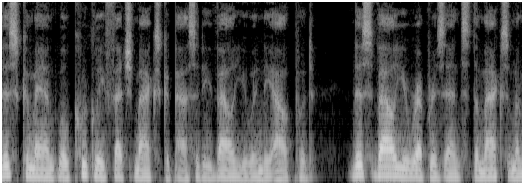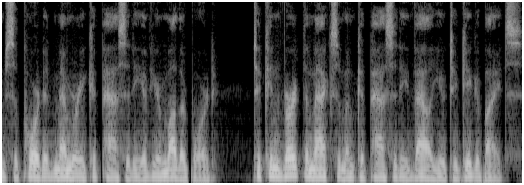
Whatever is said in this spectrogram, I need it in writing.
This command will quickly fetch max capacity value in the output. This value represents the maximum supported memory capacity of your motherboard. To convert the maximum capacity value to gigabytes,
